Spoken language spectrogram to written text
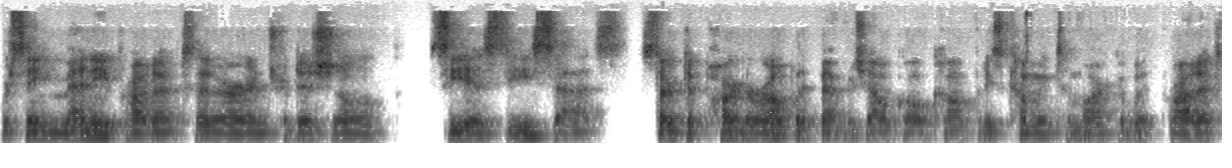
we're seeing many products that are in traditional CSD sets start to partner up with beverage alcohol companies coming to market with products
